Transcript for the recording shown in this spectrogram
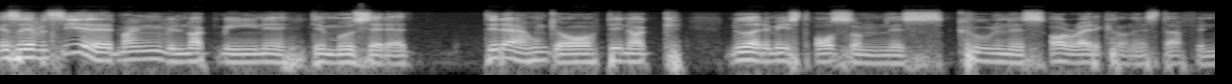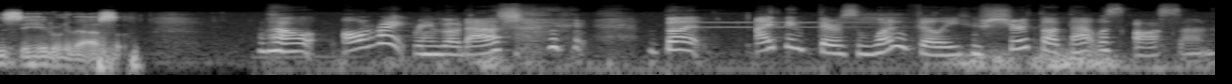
Altså, jeg vil sige, at mange vil nok mene det modsatte, at det der, hun gjorde, det er nok noget af det mest awesomeness, coolness og radicalness, der findes i hele universet. Well, alright, Rainbow Dash. but I think there's one filly who sure thought that was awesome.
